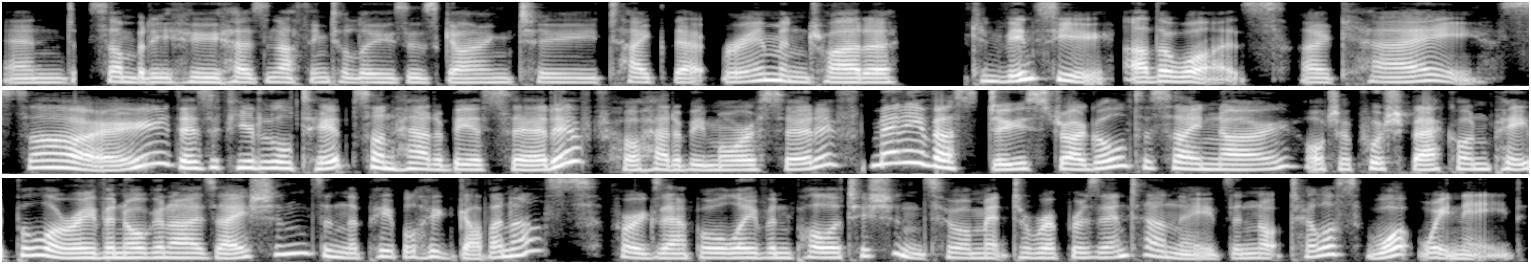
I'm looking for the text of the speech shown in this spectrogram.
And somebody who has nothing to lose is going to take that room and try to convince you otherwise. Okay, so there's a few little tips on how to be assertive or how to be more assertive. Many of us do struggle to say no or to push back on people or even organisations and the people who govern us. For example, even politicians who are meant to represent our needs and not tell us what we need.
